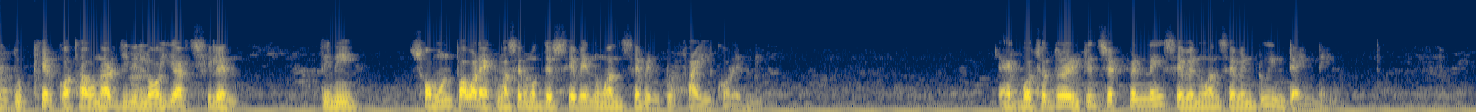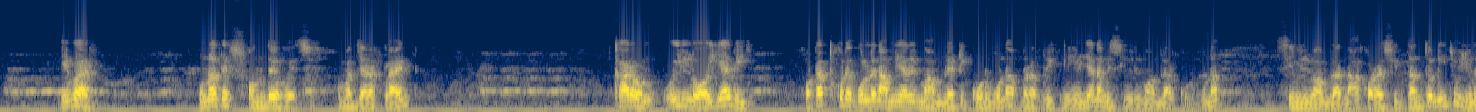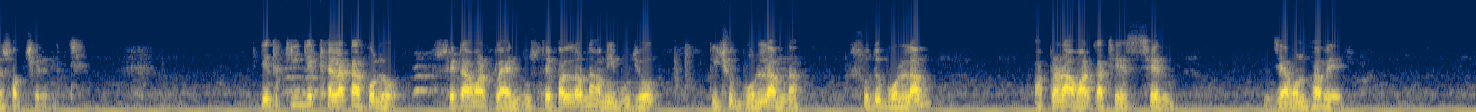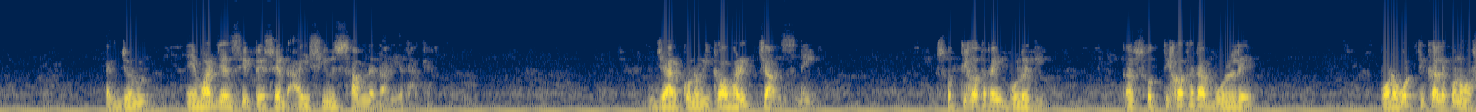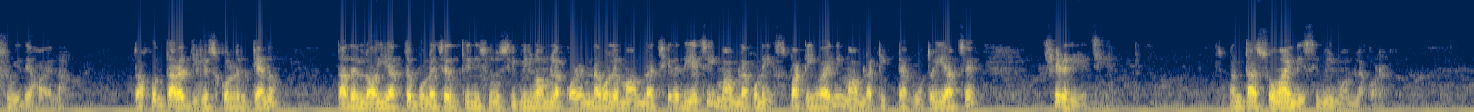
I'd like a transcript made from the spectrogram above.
দুঃখের কথা, ওনার যিনি লয়ার ছিলেন, তিনি সমন পাওয়ার এক মাসের মধ্যে seven one seven two file করেননি। এক বছর ধরে রিটার্ন স্টেটমেন্ট নেই seven one seven two in time নেই। এবার ওনাদের সন্দেহ হয়েছে, আমার যারা ক্লায়েন্ট কারণ ওই লয়ারই হঠাৎ করে বললেন, আমি আর ওই মামলাটি করব না, আপনারা ব্রিফ নিয়ে যান, আমি সিভিল মামলা আর করব না। সিভিল মামলা না করার সিদ্ধান্ত নিয়েছি, ওই জন্য সব ছেড়ে দিচ্ছি। কিন্তু কি যে খেলাটা হলো, সেটা আমার ক্লায়েন্ট বুঝতে পারল না, আমি বুঝেও কিছু বললাম না। শুধু বললাম, আপনারা আমার কাছে এসছেন যেমনভাবে একজন এমার্জেন্সি পেশেন্ট আইসিইউর সামনে দাঁড়িয়ে থাকে। যার কোনো রিকভারির চান্স নেই। সত্যি কথাটাই বলে দিই। কারণ সত্যি কথাটা বললে পরবর্তীকালে কোনো অসুবিধে হয় না। তখন তারা জিজ্ঞেস করলেন, কেন? তাদের লয়ার তো বলেছেন তিনি শুধু সিভিল মামলা করেন না বলে মামলা ছেড়ে দিয়েছি, মামলা কোনো এক্সপার্টই হয়নি, মামলা ঠিকঠাক মতোই আছে, ছেড়ে দিয়েছি। কারণ তার সময় নেই সিভিল মামলা করার।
